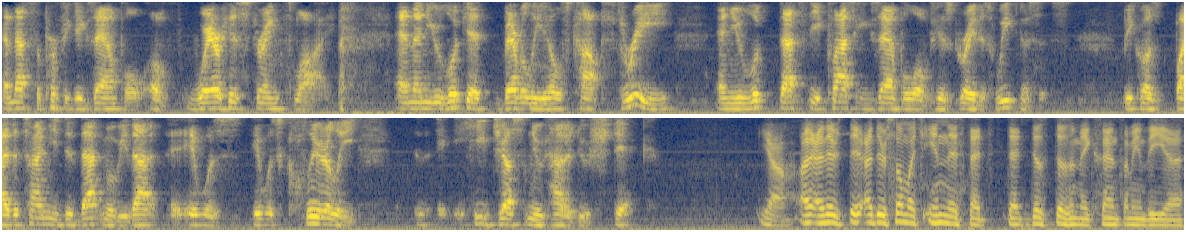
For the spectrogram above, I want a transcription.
and that's the perfect example of where his strengths lie. And then you look at Beverly Hills Cop 3, and you look that's the classic example of his greatest weaknesses because by the time he did that movie that it was it was clearly he just knew how to do shtick. Yeah, I, I, there's there, there's so much in this that that just doesn't make sense. I mean the. Uh,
